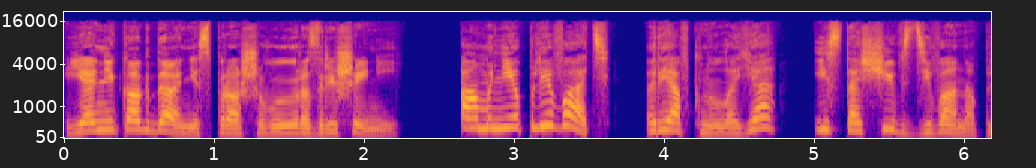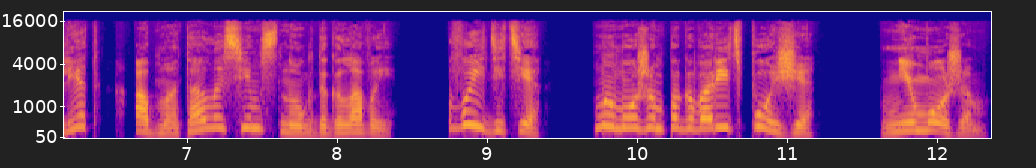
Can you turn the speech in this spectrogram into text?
«Я никогда не спрашиваю разрешений». «А мне плевать!» — рявкнула я и, стащив с дивана плед, обмоталась им с ног до головы. «Выйдите! Мы можем поговорить позже». «Не можем»,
